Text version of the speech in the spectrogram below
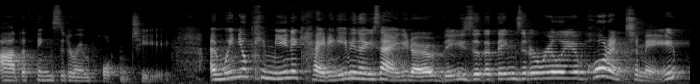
are the things that are important to you. And when you're communicating, even though you're saying, you know, these are the things that are really important to me,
